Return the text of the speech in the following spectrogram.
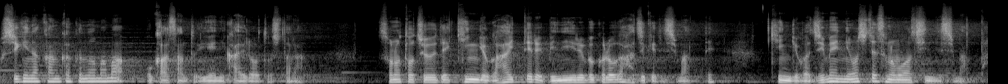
不思議な感覚のままお母さんと家に帰ろうとしたらその途中で金魚が入っているビニール袋が弾けてしまって金魚が地面に落ちてそのまま死んでしまった。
